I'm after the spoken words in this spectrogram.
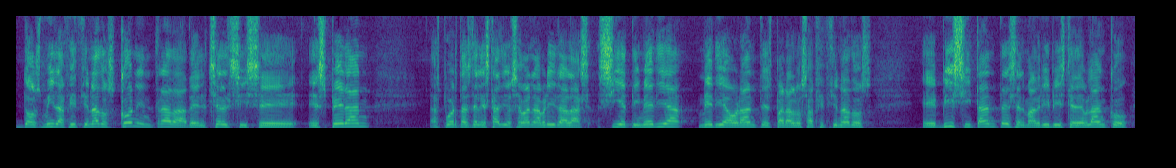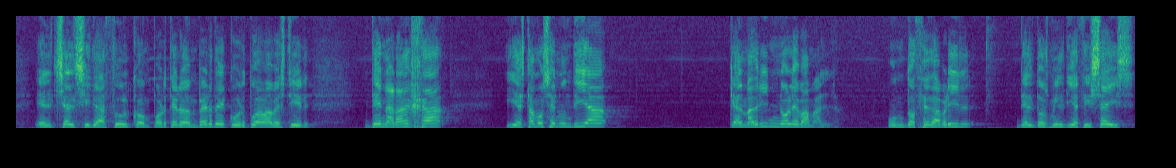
2.000 aficionados con entrada del Chelsea se esperan. Las puertas del estadio se van a abrir a las siete y media, media hora antes para los aficionados eh, visitantes. El Madrid viste de blanco, el Chelsea de azul con portero en verde. Courtois va a vestir de naranja. Y estamos en un día que al Madrid no le va mal. Un 12 de abril del 2016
